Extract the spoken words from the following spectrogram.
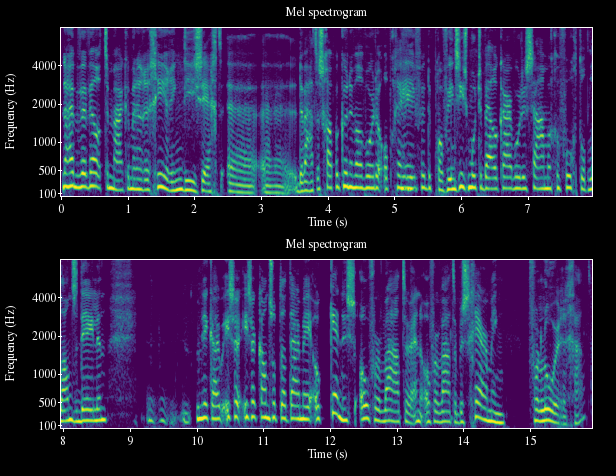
nou hebben we wel te maken met een regering die zegt... de waterschappen kunnen wel worden opgeheven. Mm. De provincies moeten bij elkaar worden samengevoegd tot landsdelen. Meneer Kuip, is er, is er kans op dat daarmee ook kennis over water... en over waterbescherming verloren gaat?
